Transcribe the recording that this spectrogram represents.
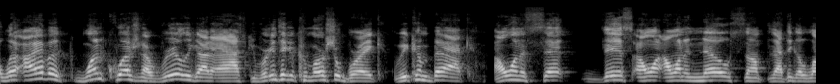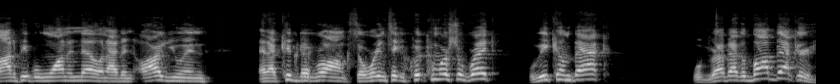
well, I have a one question I really got to ask you. We're gonna take a commercial break. We come back. I want to set this. I want. I want to know something. I think a lot of people want to know, and I've been arguing, and I could be wrong. So we're gonna take a quick commercial break. When we come back, we'll be right back with Bob Becker.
